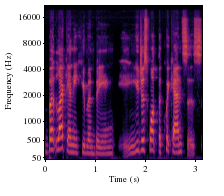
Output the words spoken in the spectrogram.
But like any human being, you just want the quick answers.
